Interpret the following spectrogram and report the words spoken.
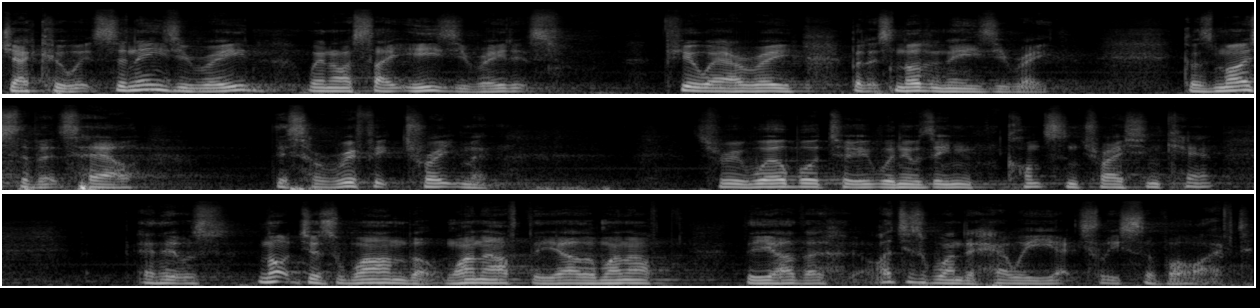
Jaku. It's an easy read. When I say easy read, it's a few hour read, but it's not an easy read because most of it's how this horrific treatment through World War II when he was in concentration camp, and it was not just one, but one after the other, one after the other. I just wonder how he actually survived.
